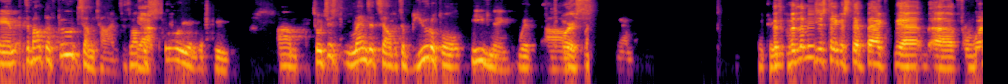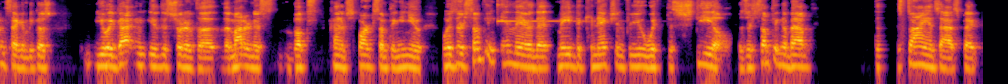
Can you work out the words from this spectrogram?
And it's about the food sometimes. It's about yeah. the story of the food. Um, so it just lends itself. It's a beautiful evening with. Um, of course. But, but, let me just take a step back uh, uh, for one second because you had gotten you know, this sort of uh, the modernist books kind of sparked something in you. Was there something in there that made the connection for you with the steel? Was there something about the science aspect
